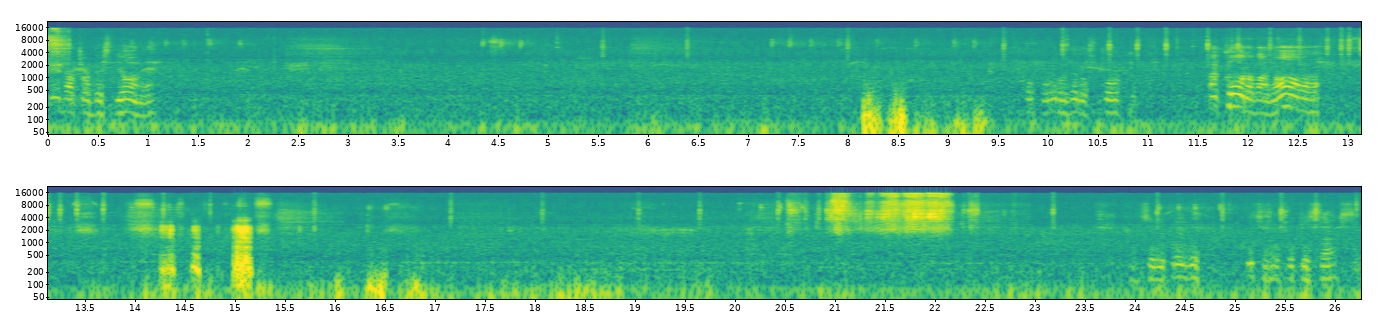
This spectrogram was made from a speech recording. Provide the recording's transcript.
Qui è un altro bestione. Ho paura dello sport. Ancora va, no! Se li prende, qui ci sono sotto i sassi.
